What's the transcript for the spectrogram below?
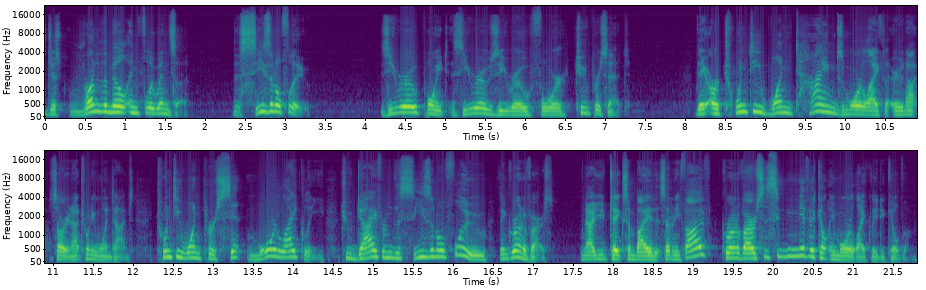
just run of the mill influenza, the seasonal flu, 0.0042%. They are 21 times more likely, or not, sorry, not 21 times, 21% more likely to die from the seasonal flu than coronavirus. Now, you take somebody that's 75, coronavirus is significantly more likely to kill them.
